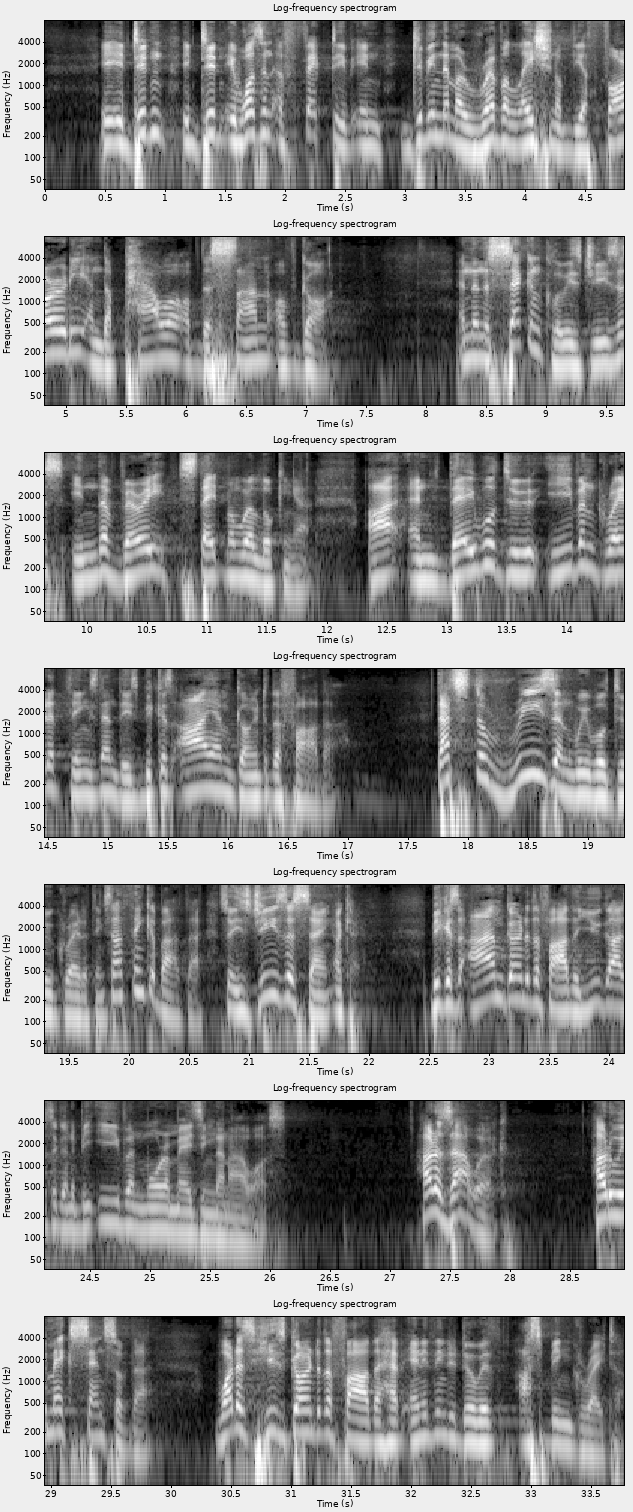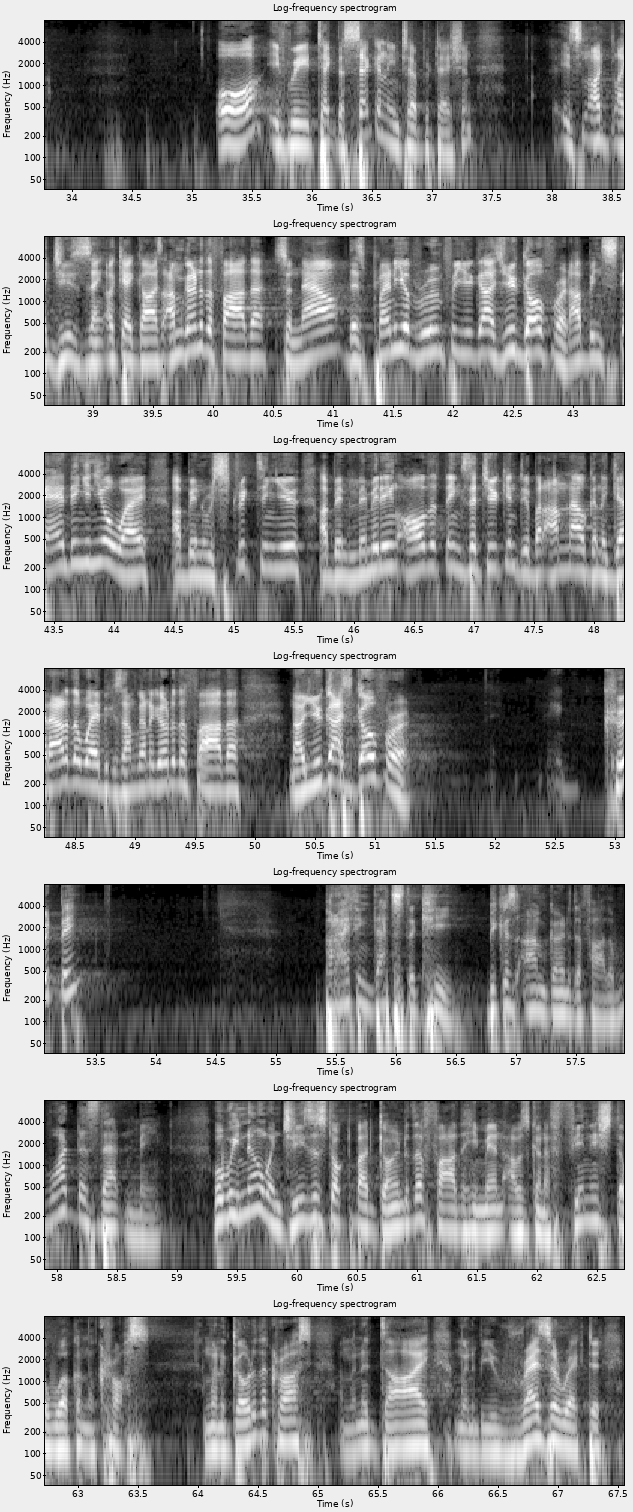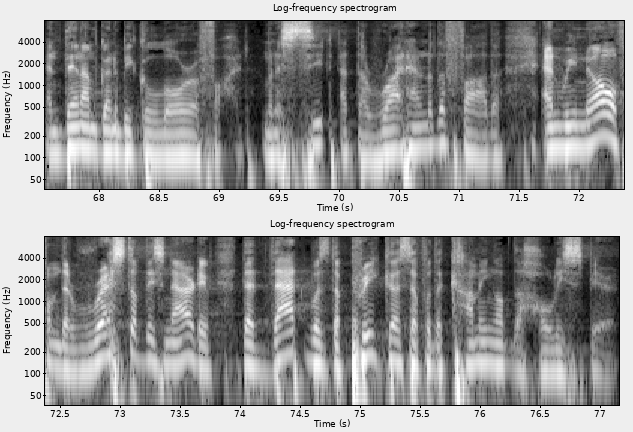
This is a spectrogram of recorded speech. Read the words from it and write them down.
It didn't, it didn't, it wasn't effective in giving them a revelation of the authority and the power of the Son of God. And then the second clue is Jesus in the very statement we're looking at. I, and they will do even greater things than these because I am going to the Father. That's the reason we will do greater things. Now think about that. So is Jesus saying, okay, because I'm going to the Father, you guys are going to be even more amazing than I was? How does that work? How do we make sense of that? What does his going to the Father have anything to do with us being greater? Or if we take the second interpretation, it's not like Jesus saying, okay, guys, I'm going to the Father, so now there's plenty of room for you guys. You go for it. I've been standing in your way, I've been restricting you, I've been limiting all the things that you can do, but I'm now going to get out of the way because I'm going to go to the Father. Now you guys go for it. Could be. But I think that's the key because I'm going to the Father. What does that mean? Well, we know when Jesus talked about going to the Father, he meant I was going to finish the work on the cross. I'm going to go to the cross, I'm going to die, I'm going to be resurrected, and then I'm going to be glorified. I'm going to sit at the right hand of the Father. And we know from the rest of this narrative that that was the precursor for the coming of the Holy Spirit.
